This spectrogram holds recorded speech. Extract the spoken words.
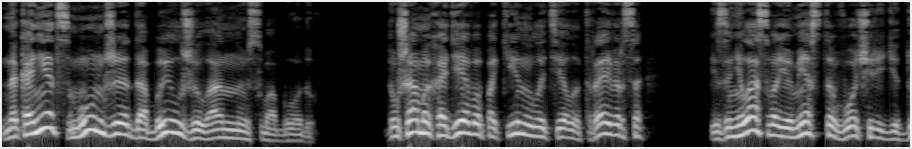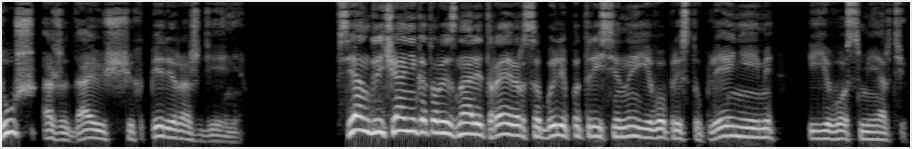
Наконец Мунджи добыл желанную свободу. Душа Махадева покинула тело Треверса и заняла свое место в очереди душ, ожидающих перерождения. Все англичане, которые знали Треверса, были потрясены его преступлениями и его смертью.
